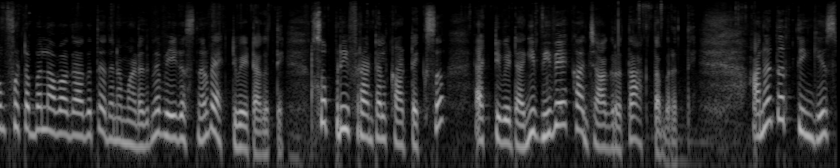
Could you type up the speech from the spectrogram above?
ಕಂಫರ್ಟಬಲ್ ಅವಾಗ ಆಗುತ್ತೆ ಅದನ್ನು ಮಾಡೋದ್ರಿಂದ ವೇಗಸ್ ನರ್ವ್ ಆ್ಯಕ್ಟಿವೇಟ್ ಆಗುತ್ತೆ. So pre frontal cortex activate ಆಗಿ ವಿವೇಕ ಜಾಗೃತ ಆಗ್ತಾ ಬರುತ್ತೆ. ಅನದರ್ ಥಿಂಗ್ ಈಸ್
